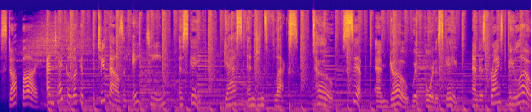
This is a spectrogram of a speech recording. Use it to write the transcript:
Stop by and take a look at the 2018 Escape. Gas engines flex, tow, sip, and go with Ford Escape and is priced below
